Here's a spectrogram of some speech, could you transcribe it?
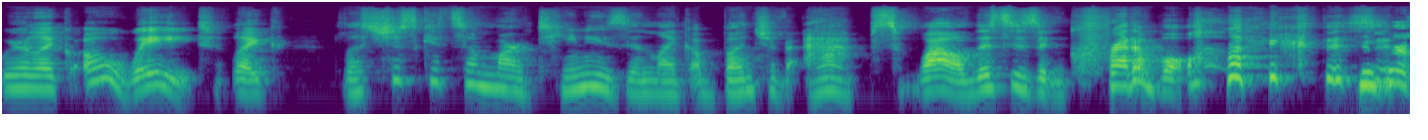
we were like, oh wait, like let's just get some martinis in like a bunch of apps. Wow, this is incredible. like this is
